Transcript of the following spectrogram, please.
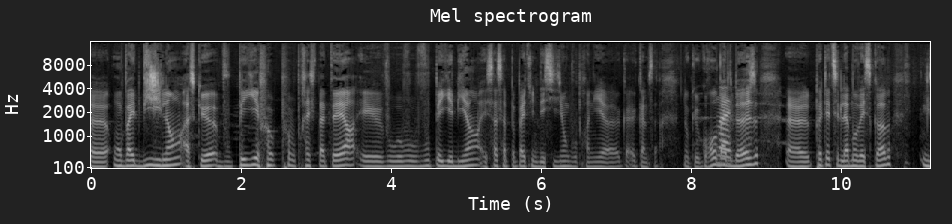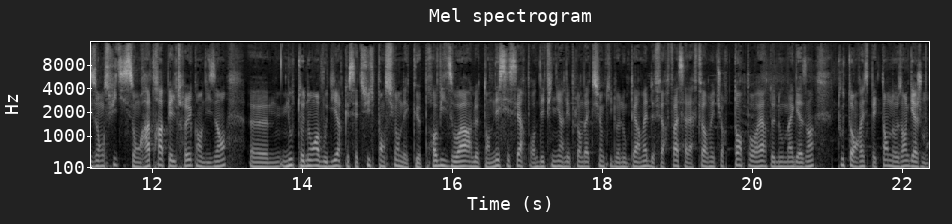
euh, on va être vigilant à ce que vous payez vos, prestataires et vous, vous, payez bien. Et ça, ça peut pas être une décision que vous preniez euh, comme ça. Donc gros bad buzz. Euh, peut-être c'est de la mauvaise com. Ils ont ensuite ils sont rattrapé le truc en disant nous tenons à vous dire que cette suspension n'est que provisoire, le temps nécessaire pour définir les plans d'action qui doivent nous permettre de faire face à la fermeture temporaire de nos magasins tout en respectant nos engagements.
